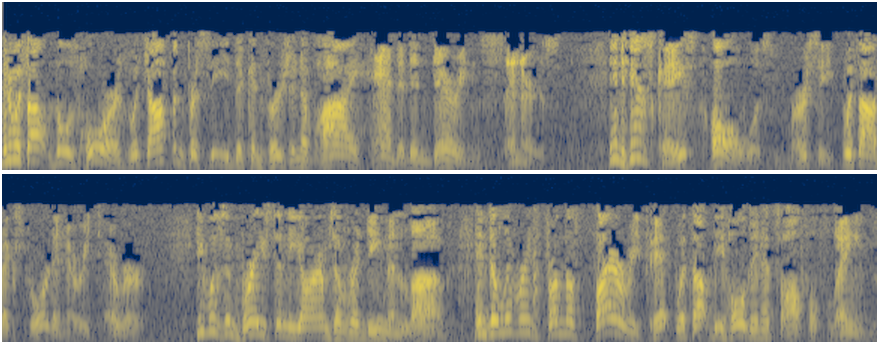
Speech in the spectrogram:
and without those horrors which often precede the conversion of high handed and daring sinners. In his case, all was mercy, without extraordinary terror. He was embraced in the arms of redeeming love, and delivered from the fiery pit without beholding its awful flames.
